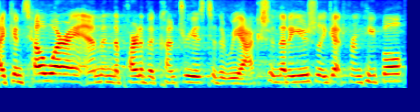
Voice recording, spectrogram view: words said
I can tell where I am in the part of the country as to the reaction that I usually get from people.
